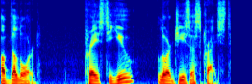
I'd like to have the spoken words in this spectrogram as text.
of the Lord. Praise to you, Lord Jesus Christ.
